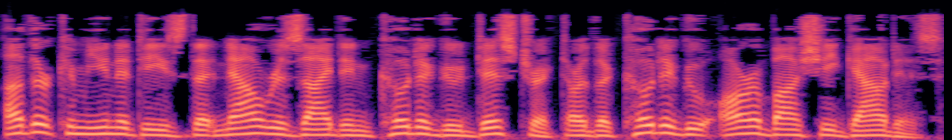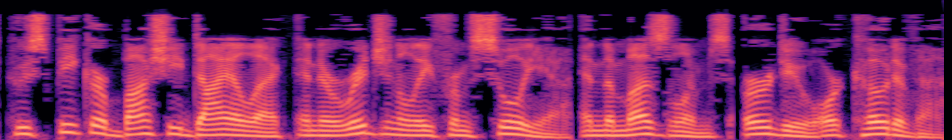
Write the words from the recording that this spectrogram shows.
Other communities that now reside in Kodagu district are the Kodagu Arabashi Gaudas who speak Arbashi dialect and originally from Sulya and the Muslims Urdu or Kodava.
